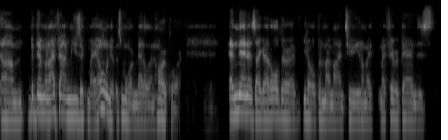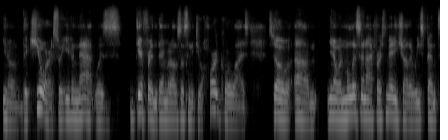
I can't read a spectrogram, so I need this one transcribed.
Um, but then when I found music my own, it was more metal and hardcore. And then as I got older, I've you know opened my mind to you know my my favorite band is you know The Cure, so even that was different than what I was listening to hardcore wise. So um, you know when Melissa and I first met each other, we spent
